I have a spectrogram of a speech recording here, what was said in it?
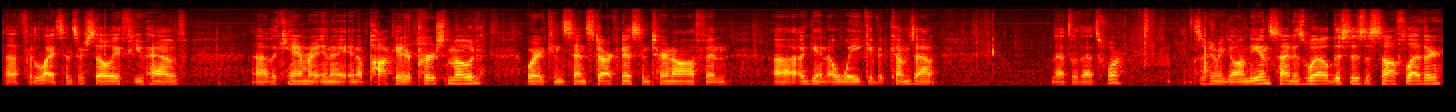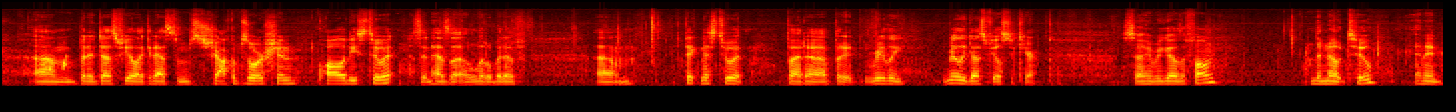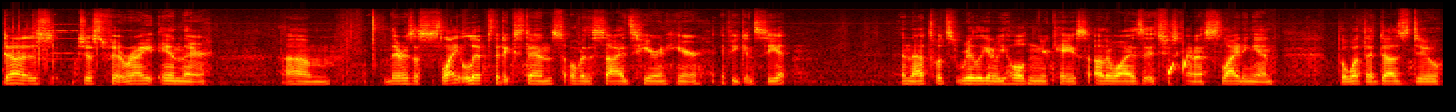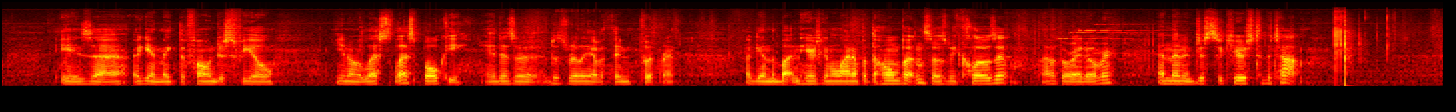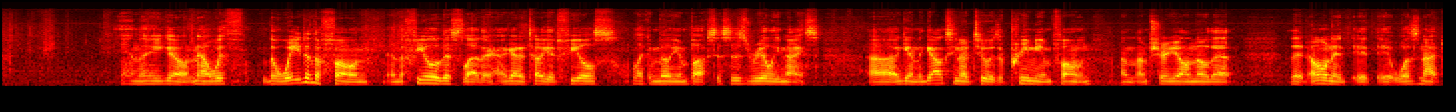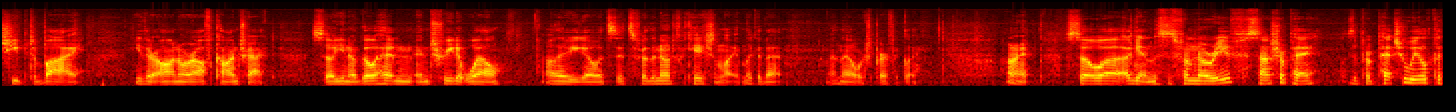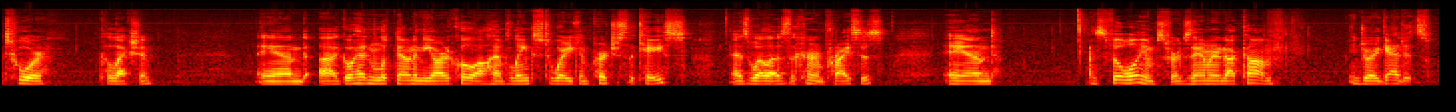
Uh, for the light sensor. So if you have uh, the camera in a in a pocket or purse mode where it can sense darkness and turn off and uh, again awake if it comes out, that's what that's for. So here we go. On the inside as well, this is a soft leather, um, but it does feel like it has some shock absorption qualities to it because it has a little bit of um, thickness to it, but uh, but it really really does feel secure. So here we go, the phone, the Note 2, and it does just fit right in there. Um, there is a slight lip that extends over the sides here and here, if you can see it. And that's what's really going to be holding your case, otherwise it's just kind of sliding in. But what that does do is, uh, again, make the phone just feel, you know, less less bulky. It is a it does really have a thin footprint. Again, the button here is going to line up with the home button, so as we close it, that'll go right over, and then it just secures to the top. And there you go. Now with the weight of the phone and the feel of this leather, I gotta tell you, it feels like a million bucks. This is really nice. Uh, again, the Galaxy Note 2 is a premium phone. I'm, I'm sure you all know that. That own it, it, it was not cheap to buy, either on or off contract. So, you know, go ahead and, and treat it well. Oh, there you go. It's, it's for the notification light. Look at that and that works perfectly. Alright, so uh, again, this is from Noreve, Saint-Tropez. It's a Perpetuelle Couture collection. And uh, go ahead and look down in the article. I'll have links to where you can purchase the case, as well as the current prices. And this is Phil Williams for Examiner.com. Enjoy your gadgets.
